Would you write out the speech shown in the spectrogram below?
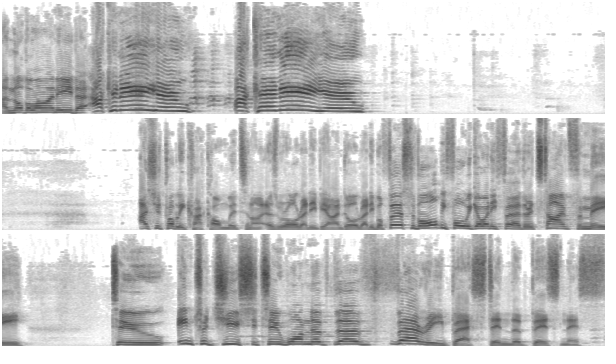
And not the line either. I can hear you! I can hear you! I should probably crack on with tonight as we're already behind already. But first of all, before we go any further, it's time for me to introduce you to one of the very best in the business.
